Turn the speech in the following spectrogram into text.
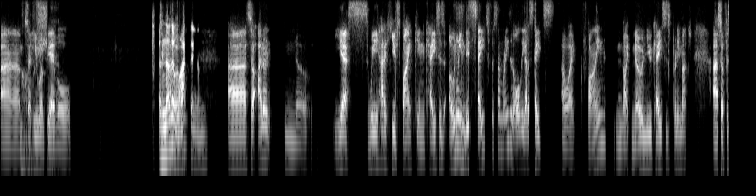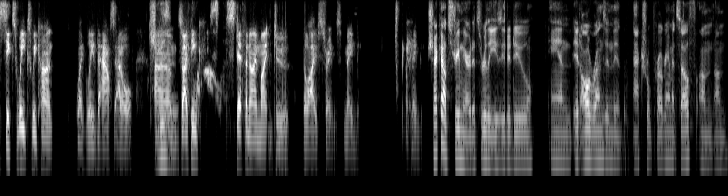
um, so Oh, he won't be able. Another lockdown. Uh, so I don't know. Yes, we had a huge spike in cases only in this state for some reason. All the other states are like fine, like no new cases pretty much. Uh, so for six weeks we can't like leave the house at all. Um, so I think Steph and I might do the live streams, maybe. Maybe. Check out StreamYard. It's really easy to do, and it all runs in the actual program itself on on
